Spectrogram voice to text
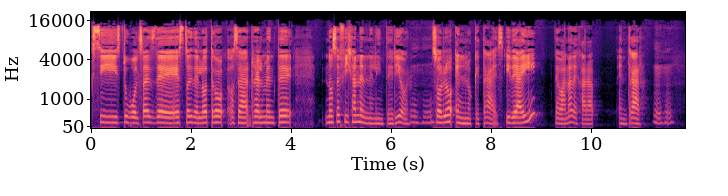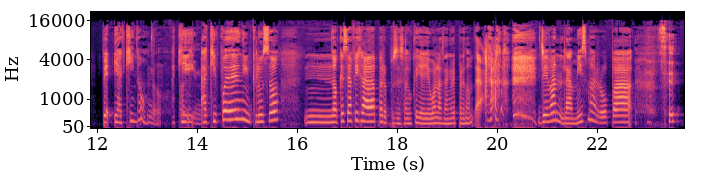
si tu bolsa es de esto y del otro, o sea, realmente no se fijan en el interior, solo en lo que traes. Y de ahí te van a dejar a- entrar. Y aquí no. No, Aquí, aquí aquí, no. pueden incluso, mm, no que sea fijada, pero pues es algo que ya llevo en la sangre, perdón. Llevan la misma ropa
